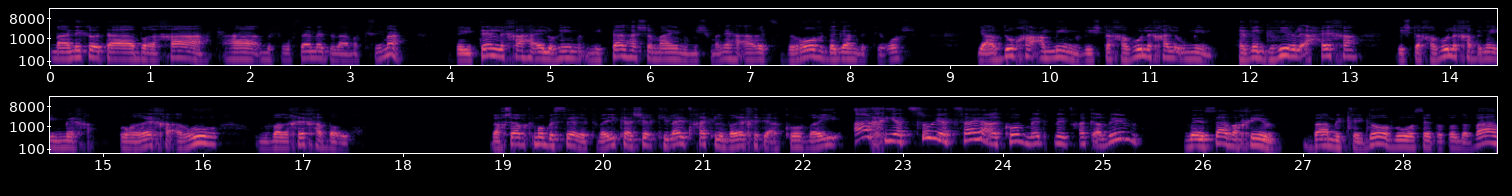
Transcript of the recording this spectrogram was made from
מעניק לו את הברכה המפורסמת והמקסימה. וייתן לך האלוהים מטל השמיים ומשמני הארץ ורוב דגן ותירוש, יעבדוך עמים וישתחוו לך לאומים, הווה גביר לאחיך והשתחוו לך בני אמך, עורריך ארור ומברכיך ברוך. ועכשיו כמו בסרט, ויהי כאשר כילה יצחק לברך את יעקב, ויהי אך יצור יצא יעקב מאת פני יצחק אביו, ועשו אחיו בא מצידו, והוא עושה את אותו דבר,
